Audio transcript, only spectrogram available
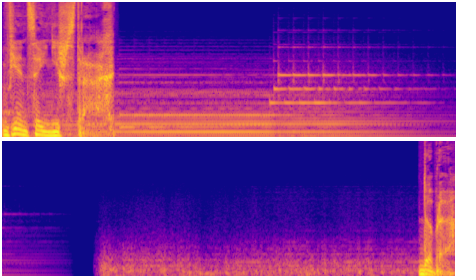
Więcej niż strach. Dobra.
